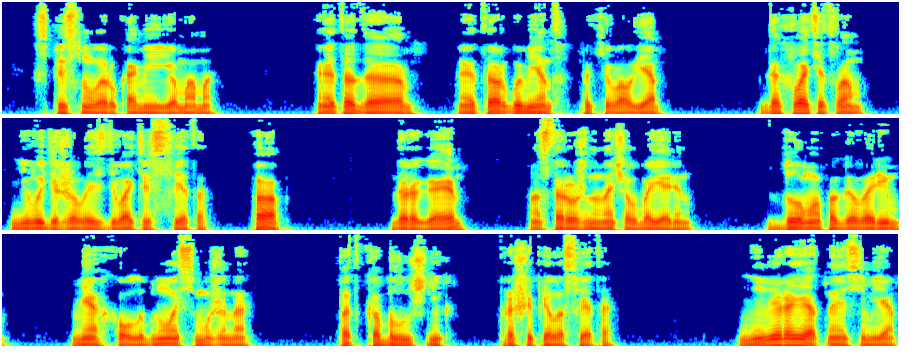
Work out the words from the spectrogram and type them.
— всплеснула руками ее мама. «Это да, это аргумент», — покивал я. «Да хватит вам», — не выдержала издевательств Света. «Пап». «Дорогая», — осторожно начал боярин. «Дома поговорим», — мягко улыбнулась ему жена. «Подкаблучник», — прошипела Света. Невероятная семья.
